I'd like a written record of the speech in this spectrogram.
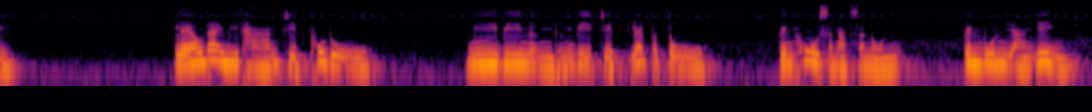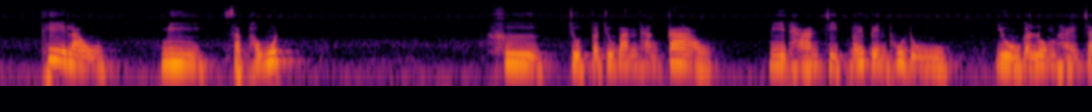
ติ แล้วได้มีฐานจิตผู้ดู มี B1 ถึง B7 และประตู เป็นผู้สนับสนุน เป็นบุญอย่างยิ่ง ที่เรามีสัพพวุธคือจุดปัจจุบันทั้ง 9 มีฐานจิตไว้เป็นผู้ดู อยู่กับลมหายใจ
